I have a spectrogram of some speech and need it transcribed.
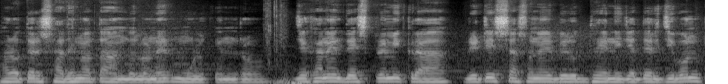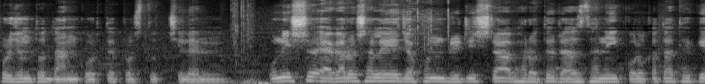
ভারতের স্বাধীনতা আন্দোলনের মূল কেন্দ্র, যেখানে দেশপ্রেমিকরা ব্রিটিশ শাসনের বিরুদ্ধে নিজেদের জীবন পর্যন্ত দান করতে প্রস্তুত ছিলেন। উনিশশো এগারো সালে যখন ব্রিটিশরা ভারতের রাজধানী কলকাতা থেকে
